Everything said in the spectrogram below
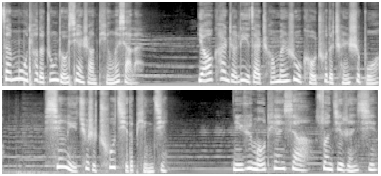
在木跳的中轴线上停了下来，遥看着立在城门入口处的陈世伯，心里却是出奇的平静。你预谋天下，算计人心，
